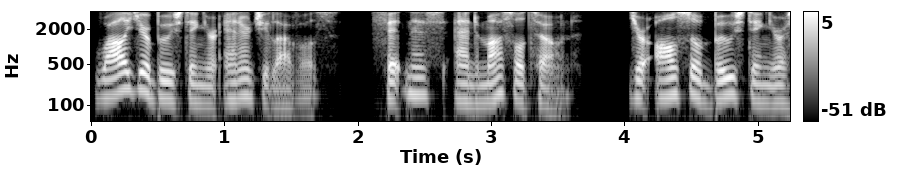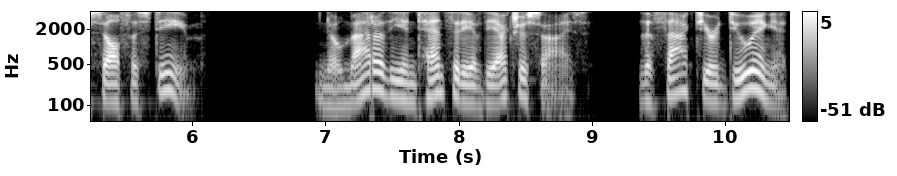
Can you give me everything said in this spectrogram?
While you're boosting your energy levels, fitness, and muscle tone, you're also boosting your self esteem. No matter the intensity of the exercise, the fact you're doing it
